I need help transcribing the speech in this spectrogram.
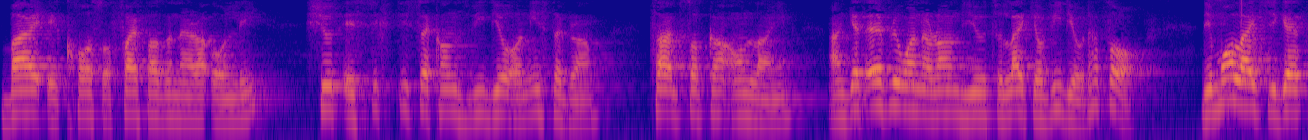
Buy a course of 5,000 naira only. Shoot a 60 seconds video on Instagram. Tag Sobca Online and get everyone around you to like your video. That's all. The more likes you get,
